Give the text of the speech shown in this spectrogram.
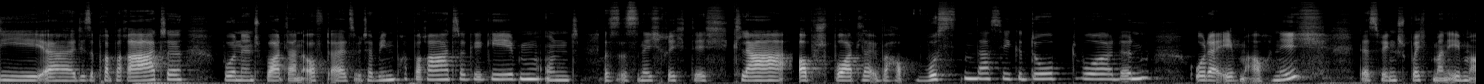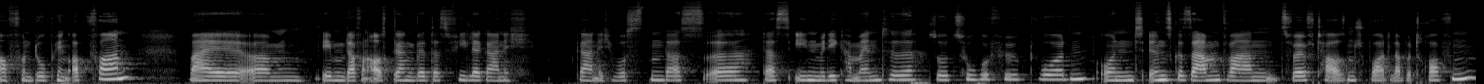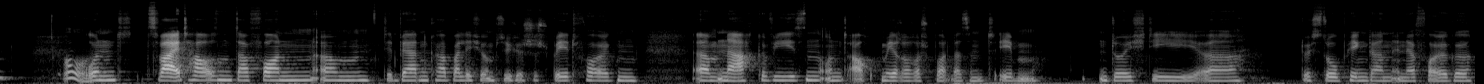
Die, äh, diese Präparate wurden den Sportlern oft als Vitaminpräparate gegeben und es ist nicht richtig klar, ob Sportler überhaupt wussten, dass sie gedopt wurden oder eben auch nicht. Deswegen spricht man eben auch von Dopingopfern weil ähm, eben davon ausgegangen wird, dass viele gar nicht gar nicht wussten, dass, äh, dass ihnen Medikamente so zugefügt wurden. Und insgesamt waren 12.000 Sportler betroffen. Oh. Und 2000 davon, ähm, denen werden körperliche und psychische Spätfolgen ähm, nachgewiesen. Und auch mehrere Sportler sind eben durch die äh, durchs Doping dann in der Folge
